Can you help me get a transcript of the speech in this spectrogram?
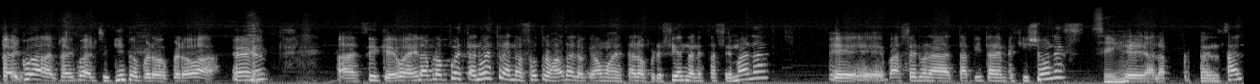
Tal cual, tal cual, chiquito, pero, pero va. ¿eh? Así que bueno, y la propuesta nuestra, nosotros ahora lo que vamos a estar ofreciendo en esta semana eh, va a ser una tapita de mejillones Sí. eh, a la provenzal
